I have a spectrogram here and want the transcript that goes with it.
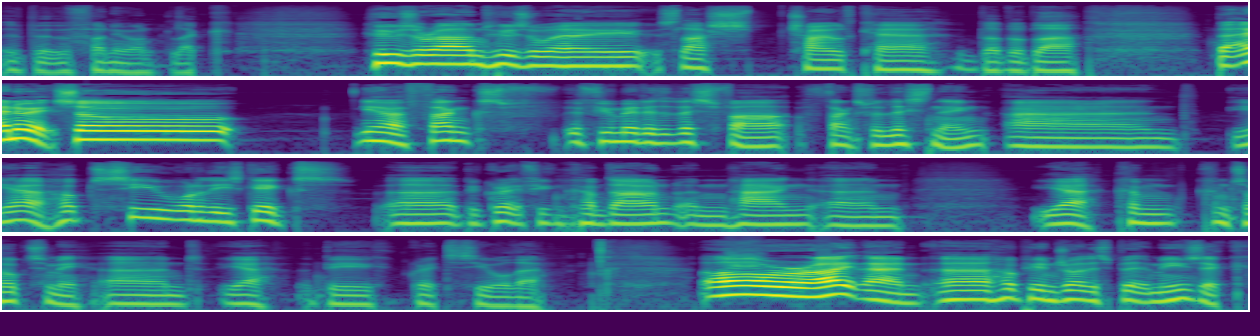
a bit of a funny one, like who's around, who's away, slash childcare, blah blah blah. But anyway, so yeah, thanks if you made it this far. Thanks for listening, and yeah, hope to see you one of these gigs. Uh, it'd be great if you can come down and hang, and yeah, come come talk to me, and yeah, it'd be great to see you all there. All right then. Uh, hope you enjoy this bit of music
